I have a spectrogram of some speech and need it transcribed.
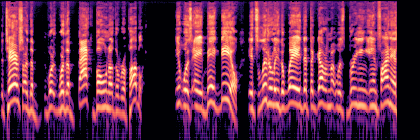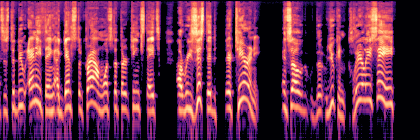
The tariffs are the were, were the backbone of the republic. It was a big deal. It's literally the way that the government was bringing in finances to do anything against the crown once the 13 states uh, resisted their tyranny. And so the, you can clearly see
